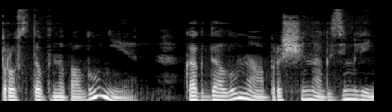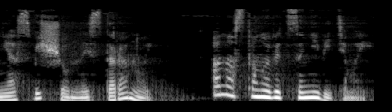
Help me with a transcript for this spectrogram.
Просто в новолуние, когда луна обращена к земле неосвещенной стороной, она становится невидимой.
